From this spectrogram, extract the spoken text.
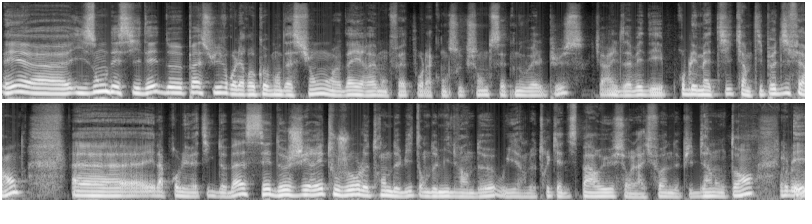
Et ils ont décidé de pas suivre les recommandations d'ARM en fait pour la construction de cette nouvelle puce car ils avaient des problématiques un petit peu différentes. et la problématique de base, c'est de gérer toujours le 32 bits en 2022. Oui, hein, le truc a disparu sur l'iPhone depuis bien longtemps et,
